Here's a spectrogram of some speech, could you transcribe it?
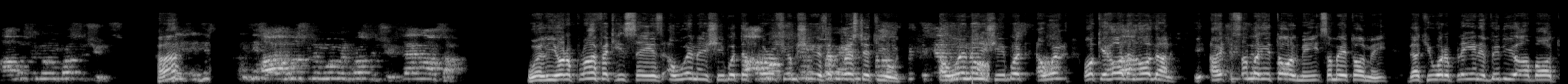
Are Muslim women prostitutes? Huh? Are Muslim women prostitutes? Let him answer. Well, your prophet he says a woman she put a perfume she is a prostitute. A woman she put a woman. Okay, hold on, hold on. I, somebody told me somebody told me that you were playing a video about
